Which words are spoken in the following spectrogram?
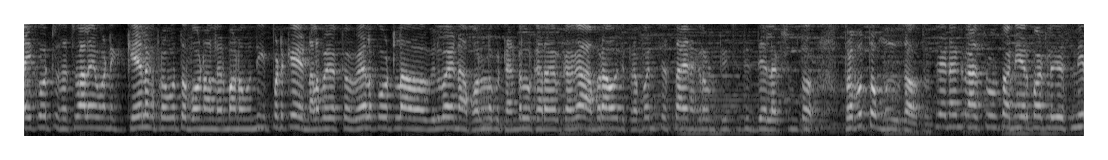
హైకోర్టు సచివాలయం వంటి కీలక ప్రభుత్వ భవనాల నిర్మాణం ఉంది. ఇప్పటికే నలభై ఒక్క వేల కోట్ల విలువైన పనులకు టెండర్లు ఖరారు కాగా అమరావతి ప్రపంచ స్థాయి నగరం తీర్చిదిద్దే లక్ష్యంతో ప్రభుత్వం ముందుకు సాగుతుంది. చేయడానికి రాష్ట్ర ప్రభుత్వం అన్ని ఏర్పాట్లు చేసింది.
